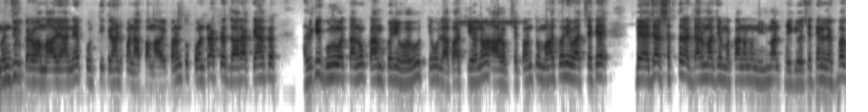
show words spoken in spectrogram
મંજૂર કરવામાં આવ્યા અને પૂરતી ગ્રાન્ટ પણ આપવામાં આવી. પરંતુ કોન્ટ્રાક્ટર દ્વારા ક્યાંક હલકી ગુણવત્તાનું કામ કર્યું હોવું તેવું લાભાર્થીઓનો આરોપ છે. પરંતુ મહત્વની વાત છે કે બે હજાર સત્તર અઢારમાં જે મકાનોનું નિર્માણ થઈ ગયું છે તેને લગભગ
